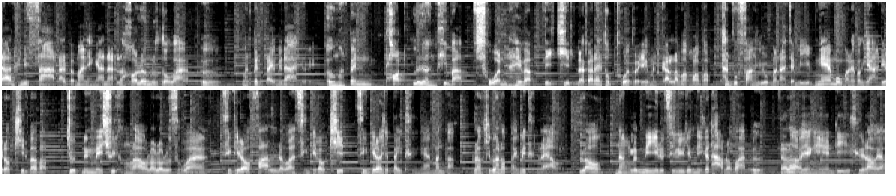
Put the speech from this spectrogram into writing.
ด้านคณิตศาสตร์อะไรประมาณอย่างนั้นอะแล้วเขาเริ่มรู้ตัวว่า เออ มันเป็นไปไม่ได้เลย เออมันเป็นพล็อตเรื่องที่แบบชวนให้แบบตีคิดแล้วก็ได้ทบทวนตัวเองเหมือนกัน แล้วหวังว่าแบบท่านผู้ฟังอยู่มันอาจจะมีแง่มุมอะไรบางอย่างที่เราคิดว่าแบบ จุดหนึ่งในชีวิตของเรา แล้วเรารู้สึกว่าสิ่งที่เราฝันหรือว่าสิ่งที่เราคิด สิ่งที่เราจะไปถึงไงมันแบบเราคิดว่าเราไปไม่ถึงแล้ว แล้วหนังเรื่องนี้หรือซีรีส์เรื่องนี้ก็ถามเราว่าเออแล้วเราอย่างไงดี คือเราจะ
